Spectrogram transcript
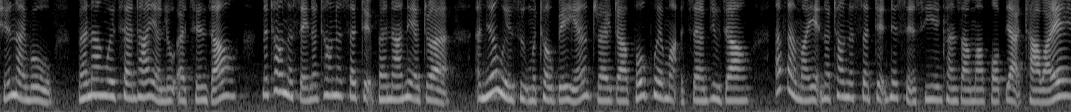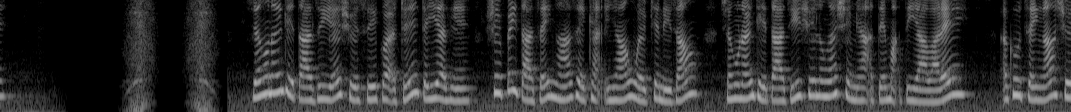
ရှင်းနိုင်ဖို့ဗန်နာငွေချန်ထားရန်လိုအပ်ခြင်းကြောင့်2020-2021ဘဏ္ဍာနှစ်အတွက်အမျက်ဝေစုမထုတ်ပေးရန်ဒရိုက်တာဘုတ်ဖွဲ့မှအကြံပြုကြောင်း FMI ရဲ့2021နှစ်စဉ်စီးရင်ခန်းစာမှာဖော်ပြထားပါတယ်။ရန်ကုန်တိုင်းဒေသကြီးရဲ့ရွှေစည်းကွက်အတွင်းတရက်လျင်ရွှေပိတ်တာကျိန်း90ခန့်အယောင်းဝယ်ဖြစ်နေကြောင်းရန်ကုန်တိုင်းဒေသကြီးရွှေလုပ်ငန်းရှင်များအသင်းမှသိရပါဗျ။ အခုချိန်ကရွှေ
